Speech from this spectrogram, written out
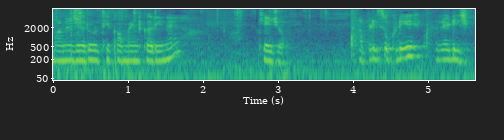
મને જરૂરથી કમેન્ટ કરીને કહેજો. આપણી સુખડી રેડી છે.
